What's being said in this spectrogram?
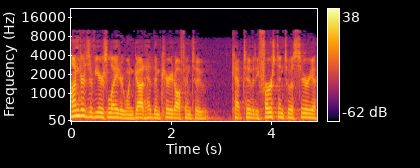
hundreds of years later when God had them carried off into captivity, first into Assyria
